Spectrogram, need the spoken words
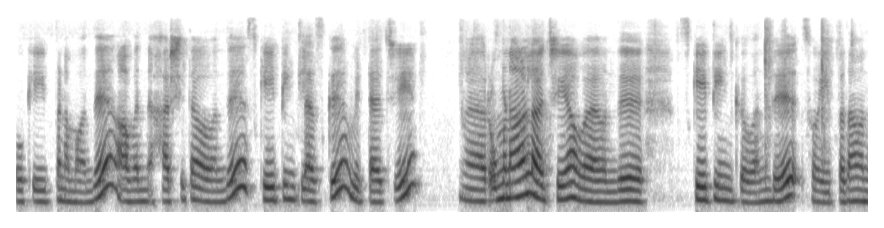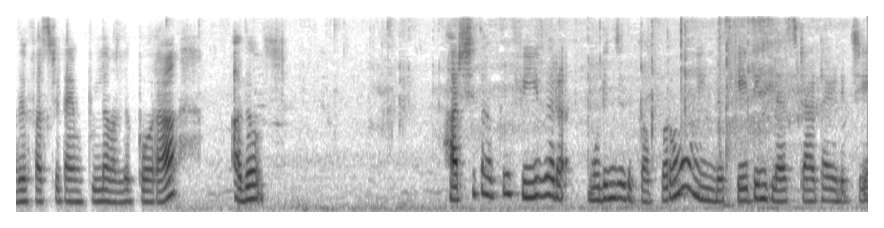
ஓகே இப்போ நம்ம வந்து அவன் ஹர்ஷிதாவை வந்து ஸ்கேட்டிங் கிளாஸ்க்கு விட்டாச்சு. ரொம்ப நாள் ஆச்சு அவ வந்து ஸ்கேட்டிங்க்கு வந்து. ஸோ இப்போதான் வந்து ஃபர்ஸ்ட் டைம் புள்ள வந்து போறா. அதுவும் ஹர்ஷிதாவுக்கு ஃபீவர் முடிஞ்சதுக்கப்புறம் இந்த ஸ்கேட்டிங் கிளாஸ் ஸ்டார்ட் ஆகிடுச்சு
